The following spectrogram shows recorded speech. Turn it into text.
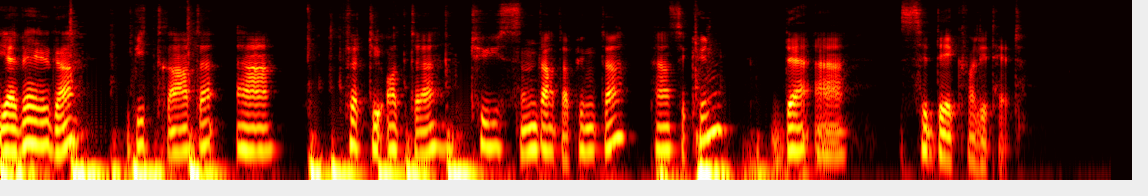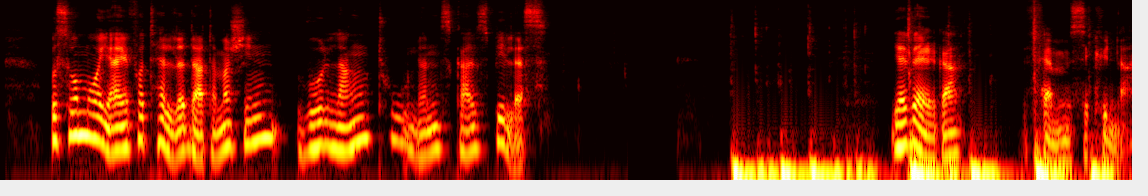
Jeg velger bitrate er 48 000 datapunkter per sekund. Det er CD-kvalitet. Og så må jeg fortelle datamaskinen hvor lang tonen skal spilles. Jeg velger fem sekunder.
